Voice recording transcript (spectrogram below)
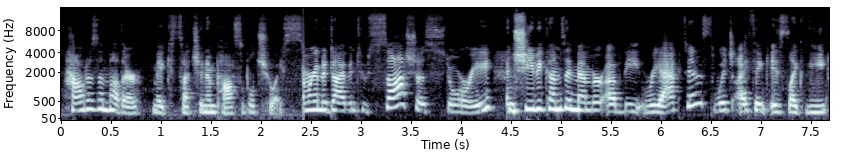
How does a mother make such an impossible choice? And we're going to dive into Sasha's story, and she becomes a member of the Reactants, which I think is like the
